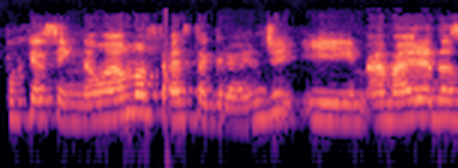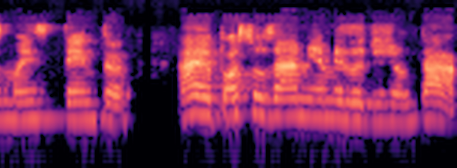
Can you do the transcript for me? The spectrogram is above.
Porque assim, não é uma festa grande e a maioria das mães tenta, ah, eu posso usar a minha mesa de jantar?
